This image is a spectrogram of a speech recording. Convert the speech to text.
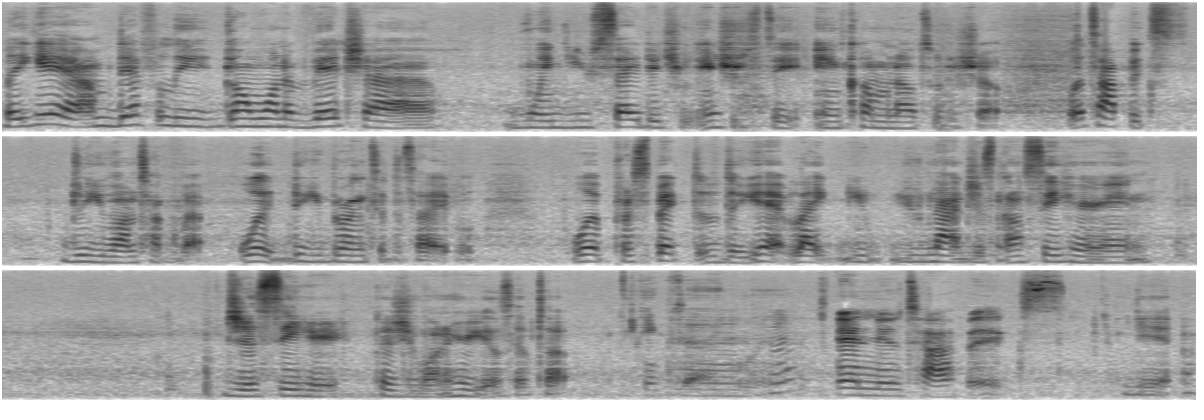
But yeah, I'm definitely gonna want to vet y'all when you say that you're interested in coming out to the show. What topics do you want to talk about? What do you bring to the table? What perspective do you have? Like you, you're not just gonna sit here and just sit here because you want to hear yourself talk. Exactly. Mm-hmm. and new topics. Yeah.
